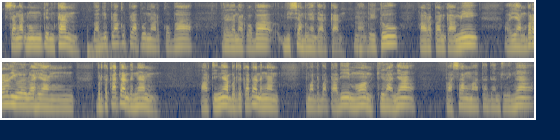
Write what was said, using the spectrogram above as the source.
sangat memungkinkan bagi pelaku-pelaku narkoba, peredaran narkoba bisa mengedarkan. Nah, untuk itu harapan kami eh, yang berada di wilayah yang berdekatan dengan artinya berdekatan dengan tempat-tempat tadi mohon kiranya pasang mata dan telinga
